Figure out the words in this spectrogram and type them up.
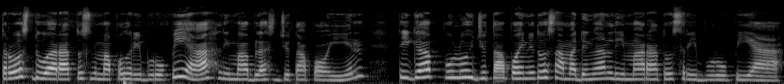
Terus Rp250.000 15 juta poin, 30 juta poin itu sama dengan Rp500.000.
